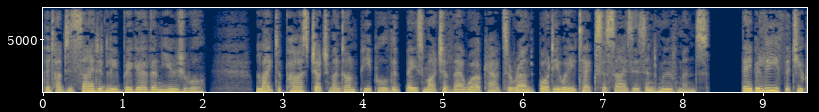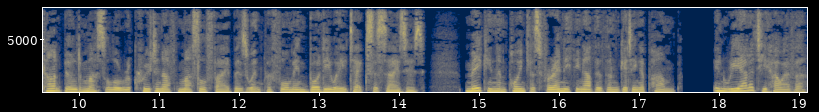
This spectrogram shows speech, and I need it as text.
that are decidedly bigger than usual, like to pass judgment on people that base much of their workouts around bodyweight exercises and movements. They believe that you can't build muscle or recruit enough muscle fibers when performing bodyweight exercises, making them pointless for anything other than getting a pump. In reality, however,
